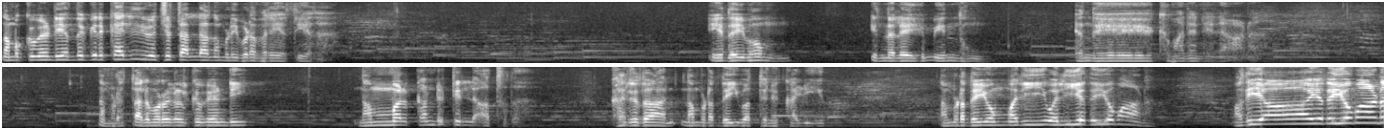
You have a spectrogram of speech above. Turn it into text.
നമുക്ക് വേണ്ടി എന്തെങ്കിലും കരുതി വെച്ചിട്ടല്ല നമ്മൾ ഇവിടെ വരെ എത്തിയത്. ഈ ദൈവം ഇന്നലെയും ഇന്നും എന്നേക്കും അനന്യനാണ്. നമ്മുടെ തലമുറകൾക്ക് വേണ്ടി നമ്മൾ കണ്ടിട്ടില്ലാത്തത് കരുതാൻ നമ്മുടെ ദൈവത്തിന് കഴിയും. നമ്മുടെ ദൈവം വലിയ വലിയ ദൈവമാണ്. മതിയായ ദൈവമാണ്.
